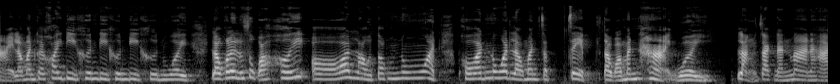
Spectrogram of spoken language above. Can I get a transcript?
ายแล้วมันค่อยๆ ดีขึ้นดีขึ้นดีขึ้นเว้ย เราก็เลยรู้สึกว่า เฮ้ย อ๋อ เราต้องนวด เพราะว่านวดแล้วมันจะเจ็บ แต่ว่ามันหายเว้ยหลังจากนั้นมานะคะ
